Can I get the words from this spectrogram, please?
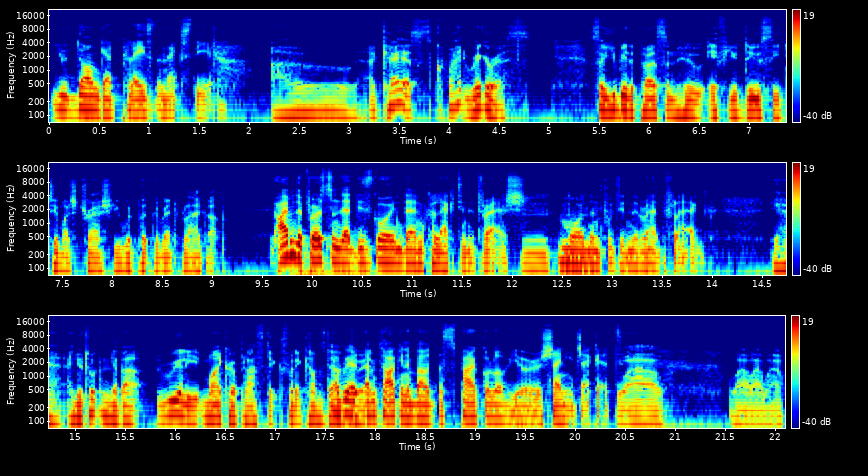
you don't get placed the next year. Oh, okay. It's quite rigorous. So you'd be the person who, if you do see too much trash, you would put the red flag up. I'm the person that is going then collecting the trash mm-hmm. more than putting the red flag. Yeah, and you're talking about really microplastics when it comes down We're- to it. I'm talking about the sparkle of your shiny jacket. Wow. Wow, wow, wow.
